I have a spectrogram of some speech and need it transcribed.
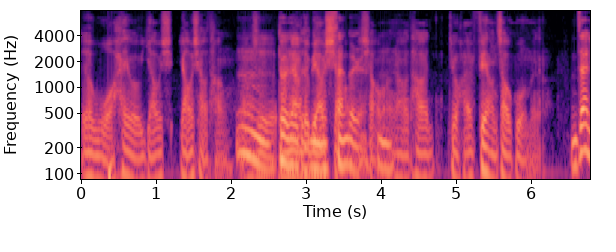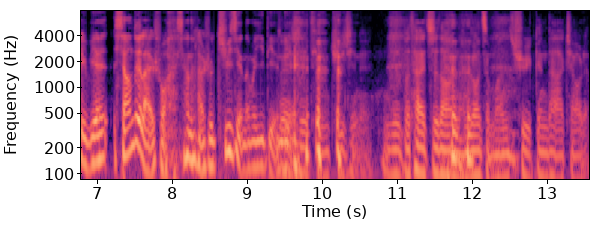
呃我还有姚姚小棠，然后是我们俩都比较小，小嘛，然后他就还非常照顾我们。你在里边相对来说，相对来说拘谨那么一点点，是挺拘谨的，你不太知道能够怎么去跟大家交流。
